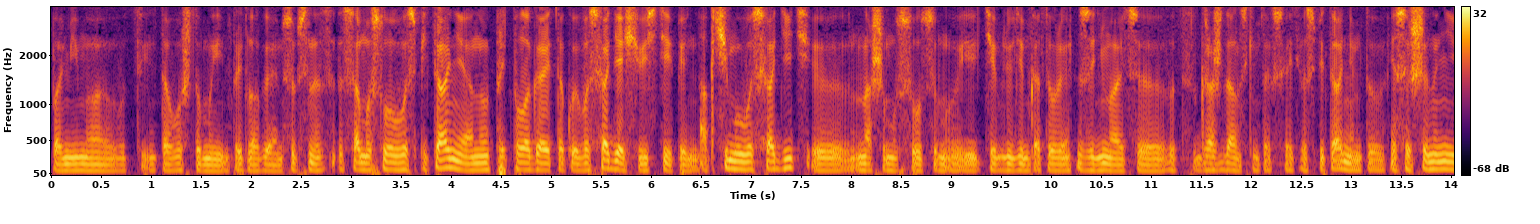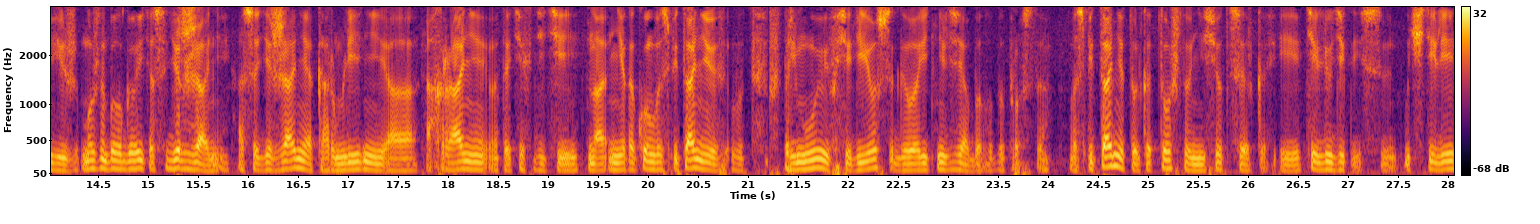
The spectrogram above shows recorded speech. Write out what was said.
помимо вот того, что мы им предлагаем. Собственно, само слово «воспитание», оно предполагает такую восходящую степень. А к чему восходить э, нашему социуму и тем людям, которые занимаются вот гражданским, так сказать, воспитанием, то я совершенно не вижу. Можно было говорить о содержании, о содержании, о кормлении, о охране вот этих детей. Но ни о каком воспитании вот впрямую, всерьез говорить нельзя было бы просто. Воспитание только то, что несет церковь. И те люди из учителей,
